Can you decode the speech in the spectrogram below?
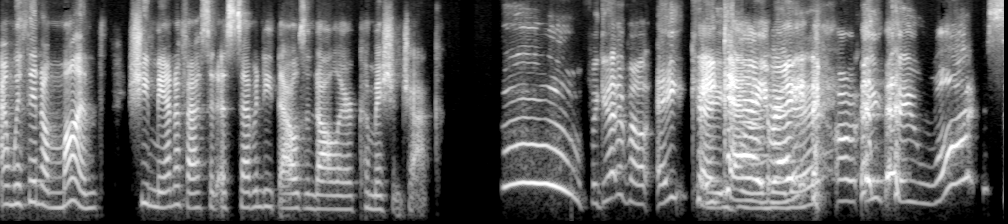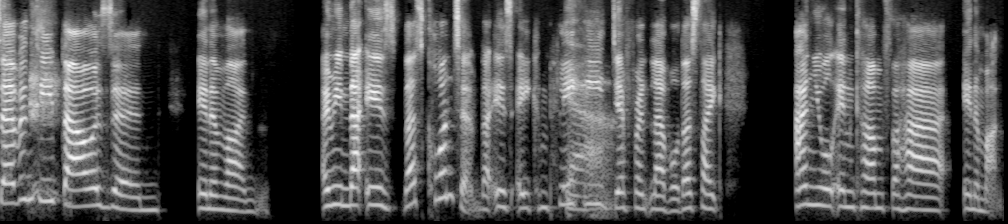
And within a month, she manifested a $70,000 commission check. Ooh, forget about 8K. 8K, right? Oh, 8K, what? 70,000 in a month. I mean, that is that's quantum. That is a completely Yeah. different level. That's like annual income for her in a month.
